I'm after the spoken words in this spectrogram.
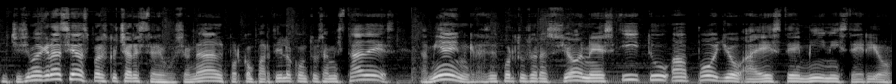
Muchísimas gracias por escuchar este devocional, por compartirlo con tus amistades. También gracias por tus oraciones y tu apoyo a este ministerio.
